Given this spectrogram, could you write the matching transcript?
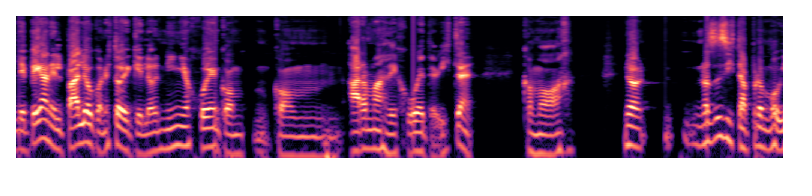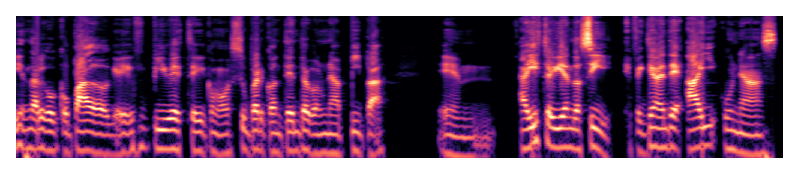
le pegan el palo con esto de que los niños jueguen con, con armas de juguete, ¿viste? Como, no, no sé si está promoviendo algo copado, que un pibe esté como súper contento con una pipa. Em, ahí estoy viendo, sí, efectivamente hay unas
